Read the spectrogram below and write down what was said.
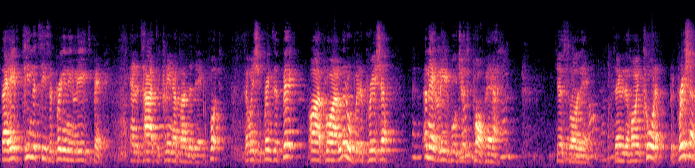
they have tendencies of bringing their legs back, and it's hard to clean up under that foot. So when she brings it back, I apply a little bit of pressure, and that leg will just pop out. Just like that. Same with the hind quarter. Bit of pressure,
